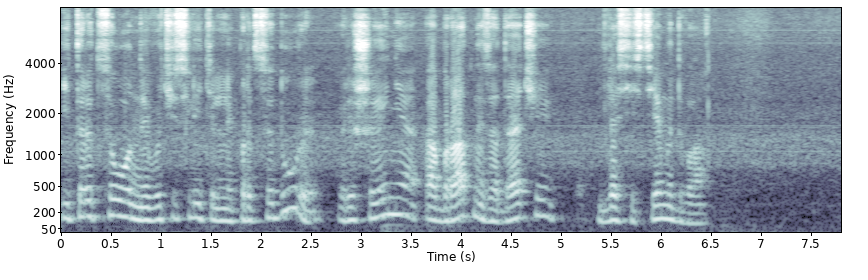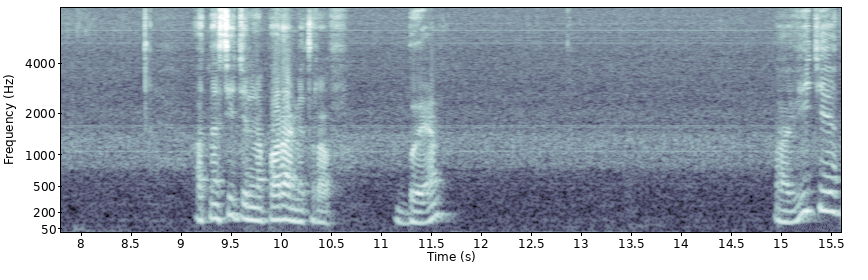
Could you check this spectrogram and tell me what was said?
итерационной вычислительной процедуры решения обратной задачи для системы 2. Относительно параметров b в виде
